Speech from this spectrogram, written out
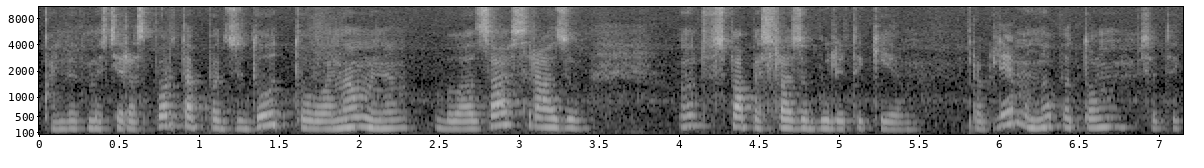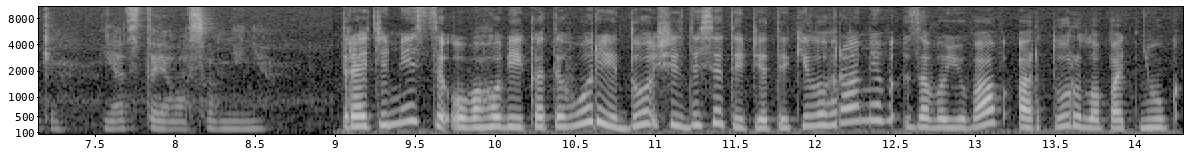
кандидат в мастера спорта по дзюдо, то она у меня была за сразу. Вот с папой сразу были такие проблемы, но потом все-таки я отстояла свое мнение. Третє місце у ваговій категорії до 65 кілограмів завоював Артур Лопатнюк.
